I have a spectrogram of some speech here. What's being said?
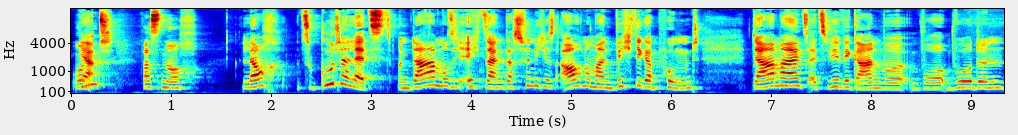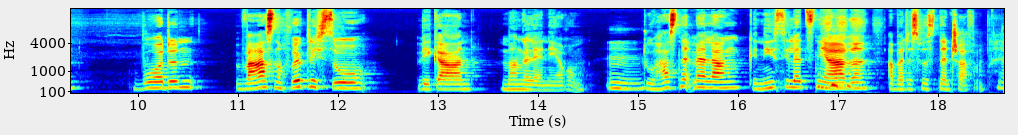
Und ja. was noch? Noch zu guter Letzt, und da muss ich echt sagen, das finde ich ist auch nochmal ein wichtiger Punkt. Damals, als wir vegan wurden, wurden, war es noch wirklich so, vegan, Mangelernährung. Mm. Du hast nicht mehr lang, genieß die letzten Jahre, aber das wirst du nicht schaffen. Ja.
